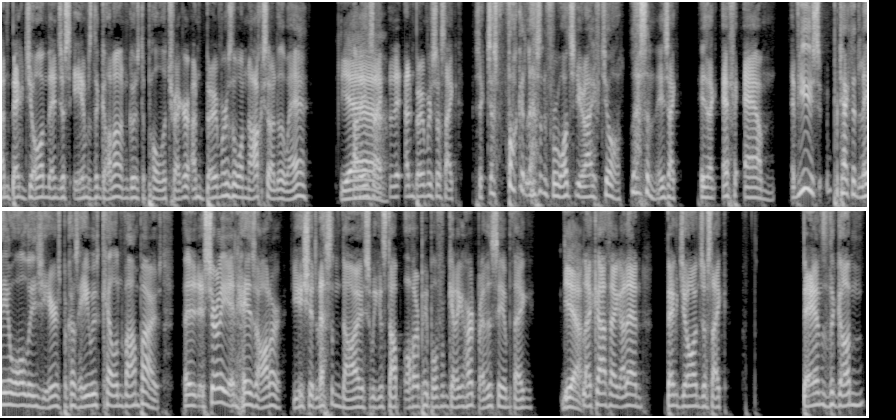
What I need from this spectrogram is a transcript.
And Big John then just aims the gun at him, goes to pull the trigger, and Boomer's the one knocks out of the way. Yeah. And he's like, and Boomer's just like, he's like, just fucking listen for once in your life, John. Listen. He's like, he's like, if um, if you protected Leo all these years because he was killing vampires, then surely in his honor you should listen now so we can stop other people from getting hurt by the same thing, yeah. like that thing. And then Big John just like bends the gun,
